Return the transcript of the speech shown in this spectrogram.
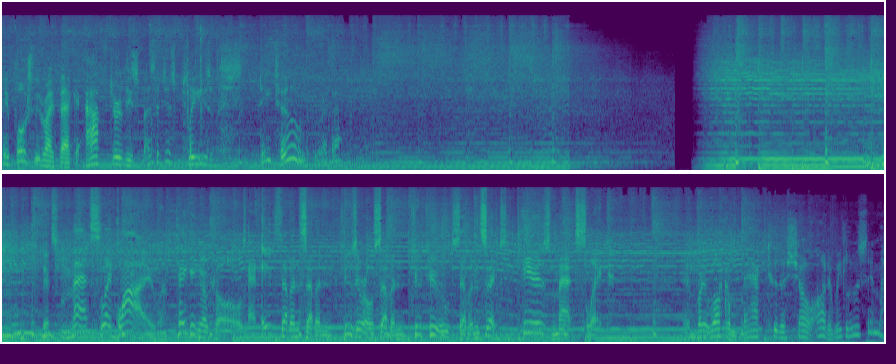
Hey, folks, we'll be right back after these messages. Please stay tuned. We'll be right back. It's Matt Slick Live, taking your calls at 877-207-2276. Here's Matt Slick. Everybody, welcome back to the show. Oh, did we lose him?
